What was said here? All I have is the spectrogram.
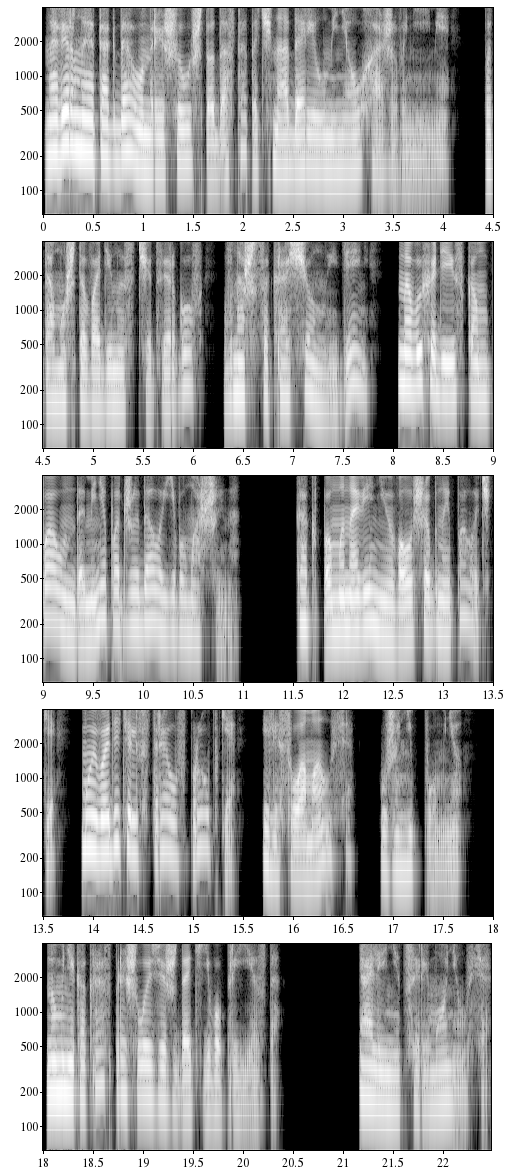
Наверное, тогда он решил, что достаточно одарил меня ухаживаниями, потому что в один из четвергов, в наш сокращенный день, на выходе из компаунда меня поджидала его машина. Как по мановению волшебной палочки, мой водитель встрял в пробке или сломался, уже не помню, но мне как раз пришлось ждать его приезда. Али не церемонился,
